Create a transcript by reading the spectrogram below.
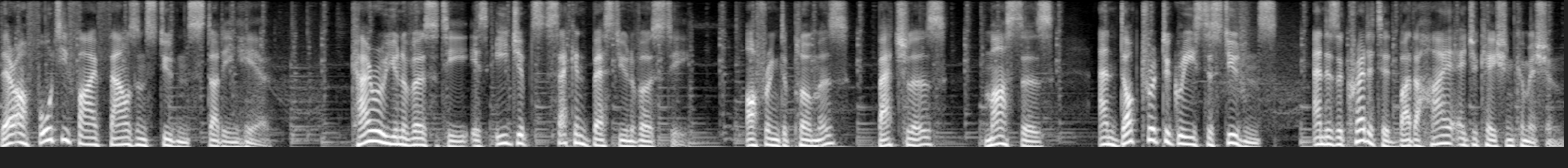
There are 45,000 students studying here. Cairo University is Egypt's second best university, offering diplomas, bachelor's, master's, and doctorate degrees to students and is accredited by the Higher Education Commission.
